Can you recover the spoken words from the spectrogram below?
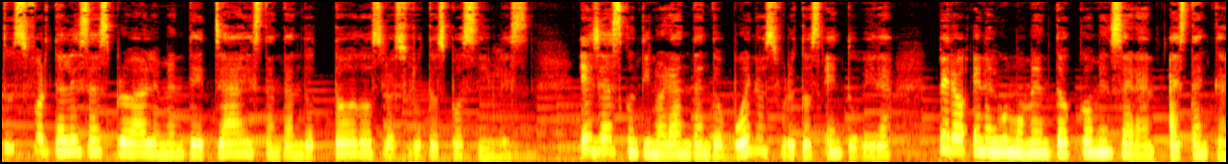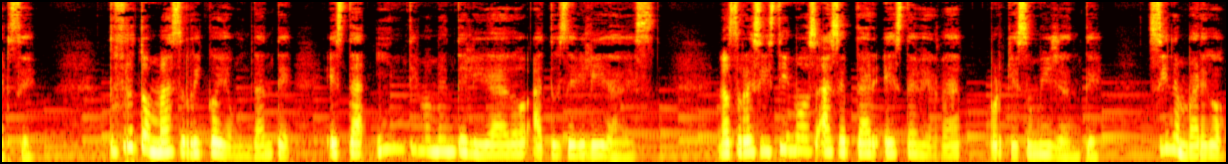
Tus fortalezas probablemente ya están dando todos los frutos posibles. Ellas continuarán dando buenos frutos en tu vida, pero en algún momento comenzarán a estancarse. Tu fruto más rico y abundante está íntimamente ligado a tus debilidades. Nos resistimos a aceptar esta verdad porque es humillante. Sin embargo,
